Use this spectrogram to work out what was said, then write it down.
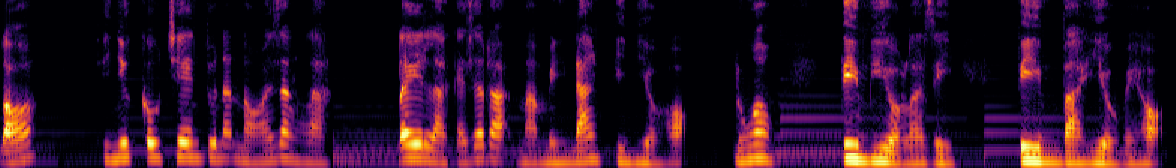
Đó, thì như câu trên tôi đã nói rằng là đây là cái giai đoạn mà mình đang tìm hiểu họ, đúng không? Tìm hiểu là gì? Tìm và hiểu về họ.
